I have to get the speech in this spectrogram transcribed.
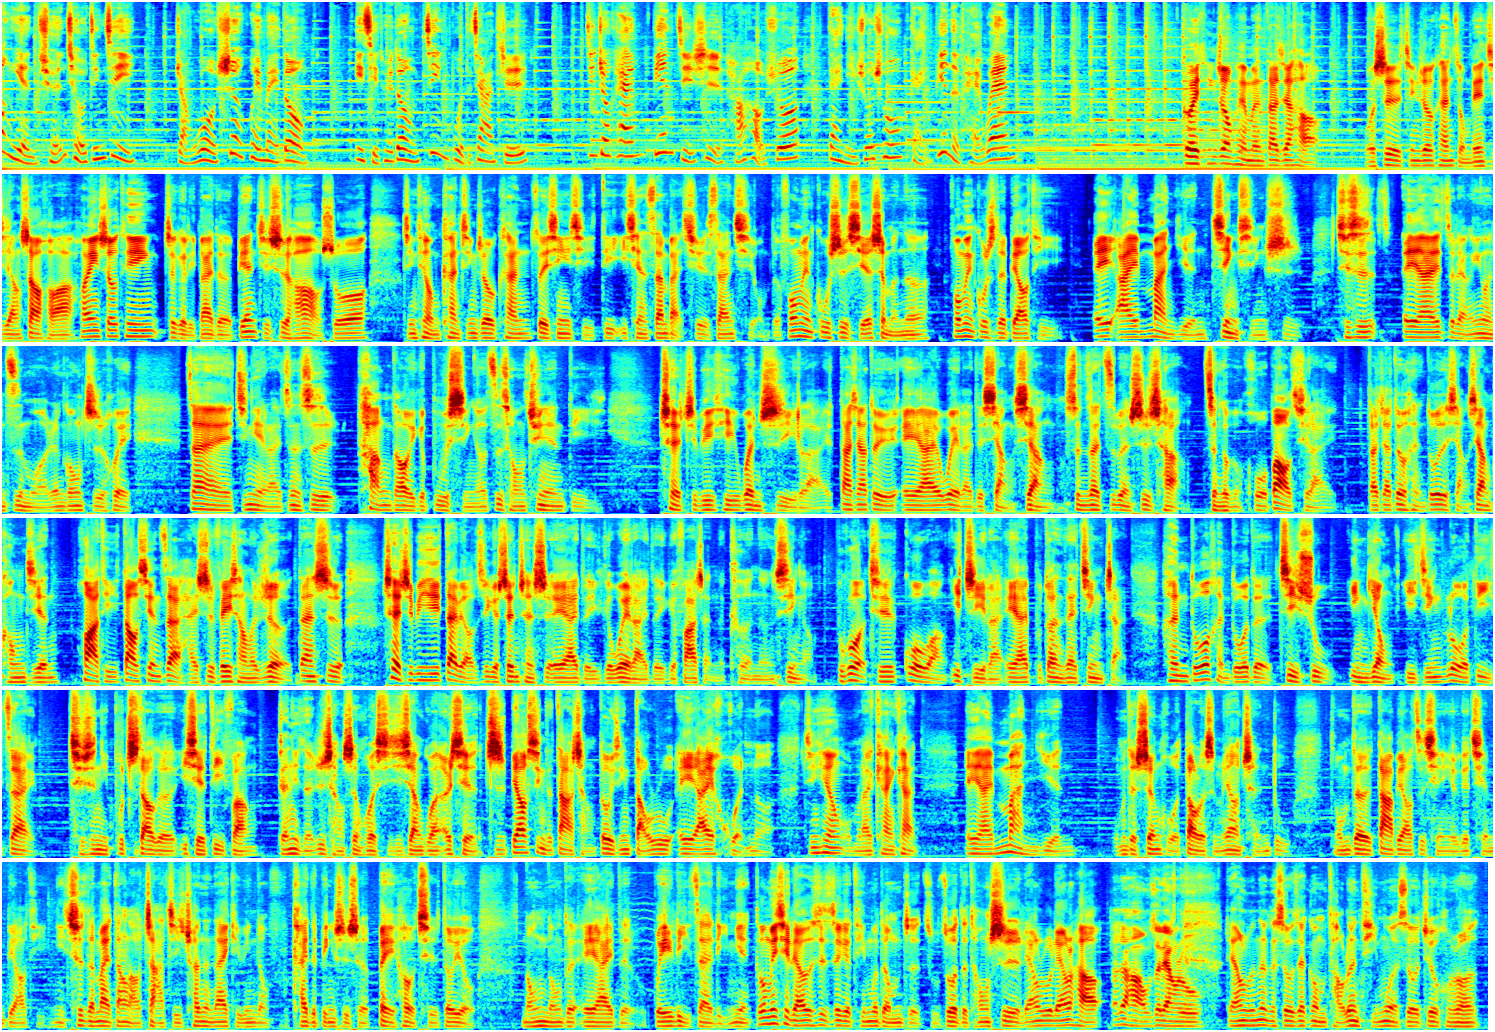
放眼全球经济，掌握社会脉动，一起推动进步的价值。金周刊编辑室好好说，带你说出改变的台湾。各位听众朋友们，大家好，我是金周刊总编辑杨少华，欢迎收听这个礼拜的编辑室好好说。今天我们看金周刊最新一期第一千三百七十三期，我们的封面故事写什么呢？封面故事的标题：AI 蔓延进行式。其实 AI 这两个英文字母啊，人工智慧，在今年来真的是烫到一个不行。而自从去年底 ChatGPT 问世以来，大家对于 AI 未来的想象，甚至在资本市场整个火爆起来，大家都有很多的想象空间。话题到现在还是非常的热，但是 ChatGPT 代表的这个生成式 AI 的一个未来的一个发展的可能性啊。不过，其实过往一直以来，AI 不断的在进展，很多很多的技术应用已经落地在其实你不知道的一些地方，跟你的日常生活息息相关，而且指标性的大厂都已经导入 AI 魂了。今天我们来看一看 AI 蔓延我们的生活到了什么样程度。我们的大标之前有一个前标题：你吃的麦当劳炸鸡、穿的 Nike 运动服、开的宾士车，背后其实都有。浓浓的 AI 的威力在里面，跟我们一起聊的是这个题目的我们的主作的同事梁如，梁如好，大家好，我是梁如。梁如那个时候在跟我们讨论题目的时候，就会说：“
